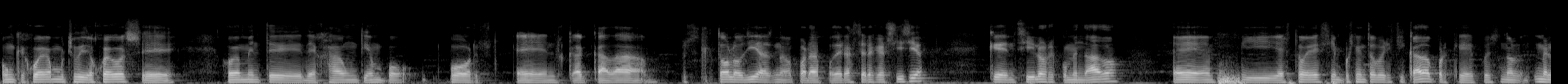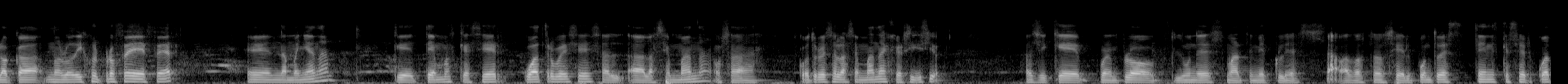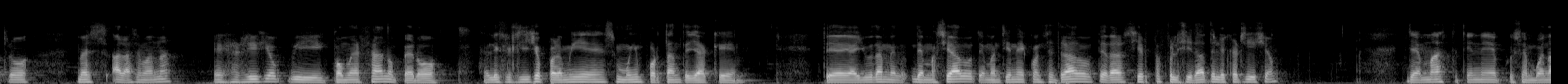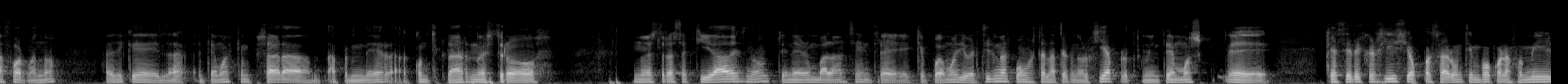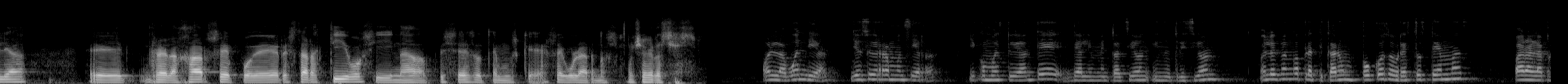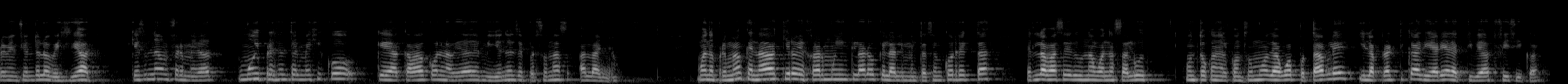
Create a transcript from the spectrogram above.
aunque juega muchos videojuegos, eh, obviamente deja un tiempo por cada, pues, todos los días, ¿no? Para poder hacer ejercicio, que en sí lo he recomendado. Eh, y esto es 100% verificado porque pues no, me lo, no lo dijo el profe Fer en la mañana que tenemos que hacer cuatro veces a la semana, o sea, cuatro veces a la semana ejercicio. Así que, por ejemplo, lunes, martes, miércoles, sábado. Entonces, el punto es, tienes que hacer cuatro veces a la semana ejercicio y comer sano, pero el ejercicio para mí es muy importante ya que te ayuda demasiado, te mantiene concentrado, te da cierta felicidad el ejercicio y además te tiene pues en buena forma, ¿no? Así que tenemos que empezar a aprender a controlar nuestros, nuestras actividades, ¿no? Tener un balance entre que podemos divertirnos, podemos estar en la tecnología, pero también tenemos eh, que hacer ejercicio, pasar un tiempo con la familia, eh, relajarse, poder estar activos y nada, pues eso tenemos que regularnos. Muchas gracias. Hola, buen día. Yo soy Ramón Sierra y como estudiante de alimentación y nutrición, hoy les vengo a platicar un poco sobre estos temas para la prevención de la obesidad, que es una enfermedad muy presente en México que acaba con la vida de millones de personas al año. Bueno, primero que nada quiero dejar muy en claro que la alimentación correcta es la base de una buena salud, junto con el consumo de agua potable y la práctica diaria de actividad física.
